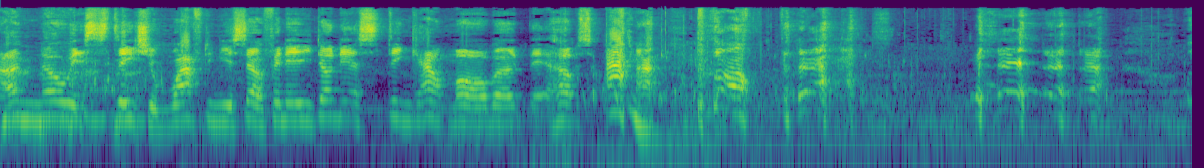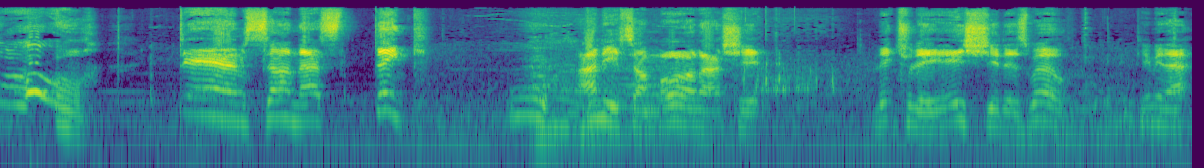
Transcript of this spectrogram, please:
I know it stinks. You're wafting yourself in it. You don't need to stink out more, but it helps. oh, damn, son, that stink. Ooh, I need some more of that shit. Literally, it is shit as well. Give me that.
